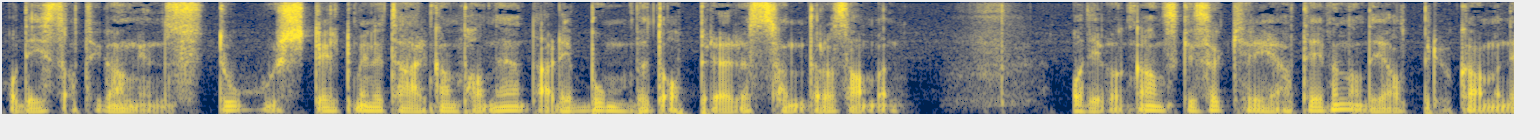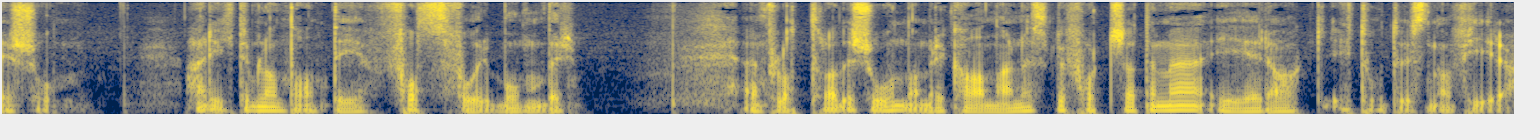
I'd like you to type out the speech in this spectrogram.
og de satte i gang en storstilt militærkampanje der de bombet opprøret sønder og sammen. Og de var ganske så kreative når det gjaldt bruk av ammunisjon. Her gikk det blant annet i fosforbomber en flott tradisjon amerikanerne skulle fortsette med i Irak i 2004.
